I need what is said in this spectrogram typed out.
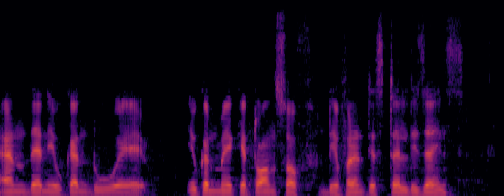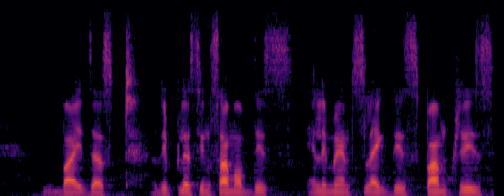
and then you can do a you can make a tons of different style designs by just replacing some of these elements like these palm trees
